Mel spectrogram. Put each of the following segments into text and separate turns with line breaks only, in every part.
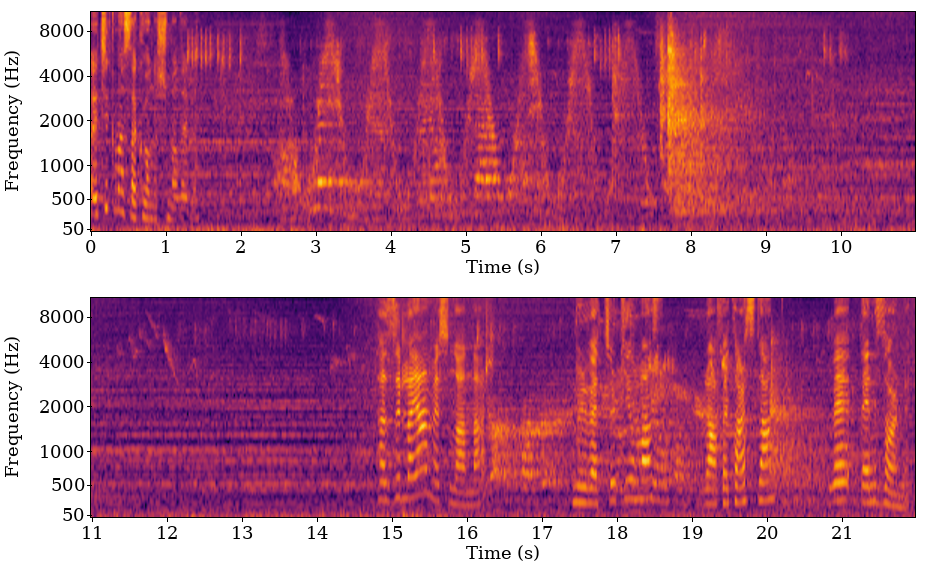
Açık Masa Konuşmaları. Hazırlayan ve sunanlar Mürvet Türk Yılmaz, Rafet Arslan ve Deniz Örnek.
